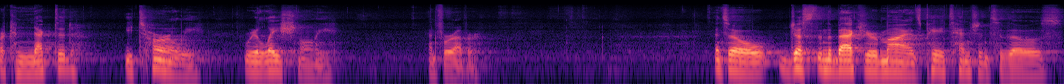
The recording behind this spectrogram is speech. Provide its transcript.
are connected eternally, relationally, and forever. And so, just in the back of your minds, pay attention to those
